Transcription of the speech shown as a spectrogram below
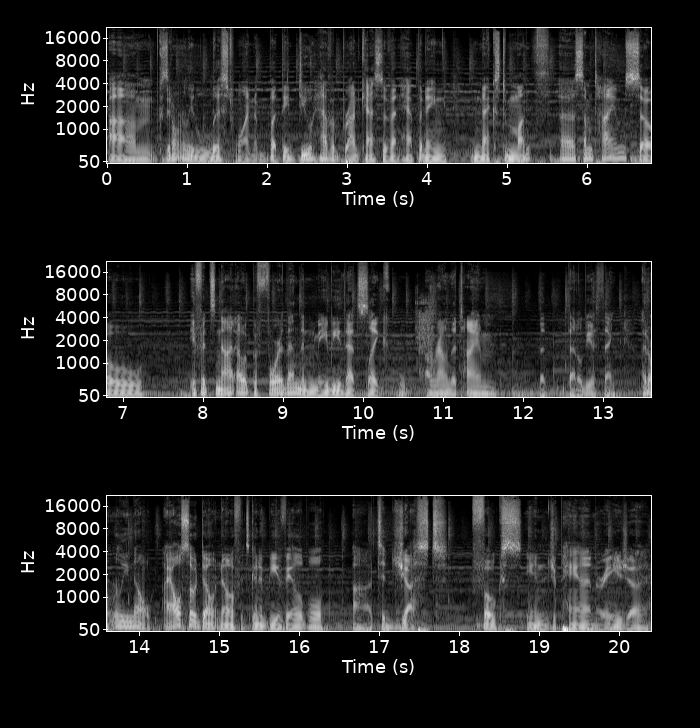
because they don't really list one. But they do have a broadcast event happening next month uh, sometime. So if it's not out before then, then maybe that's like around the time that that'll be a thing. I don't really know. I also don't know if it's going to be available uh, to just folks in Japan or Asia,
